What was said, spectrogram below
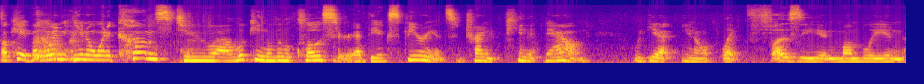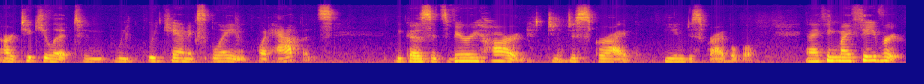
Okay, but when you know when it comes to uh, looking a little closer at the experience and trying to pin it down, we get, you know, like fuzzy and mumbly and articulate, and we, we can't explain what happens because it's very hard to describe the indescribable. And I think my favorite,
